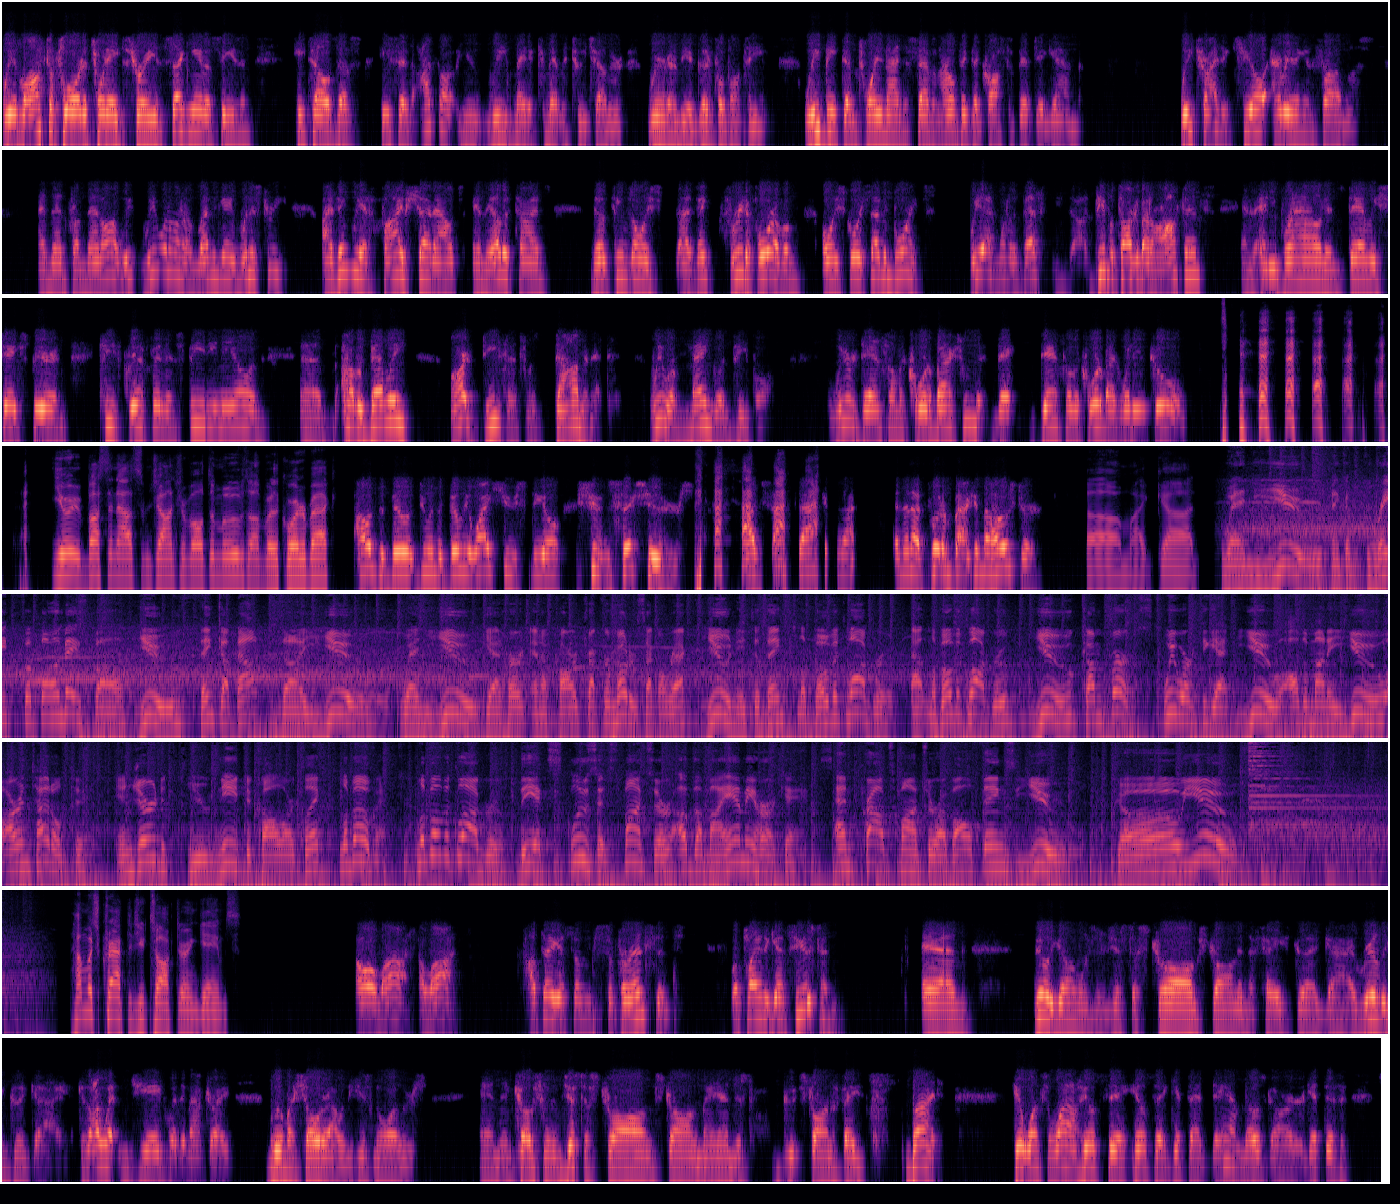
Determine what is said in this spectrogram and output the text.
We had lost to Florida 28-3. The second game of the season, he tells us, he said, I thought you we made a commitment to each other. We were going to be a good football team. We beat them 29 to 7. I don't think they crossed the 50 again. We tried to kill everything in front of us. And then from then on, we, we went on an 11 game winning streak. I think we had five shutouts, and the other times those teams only, I think, three to four of them only scored seven points. We had one of the best. People talk about our offense and Eddie Brown and Stanley Shakespeare and Keith Griffin and Speedy Neal and uh, Albert Bentley. Our defense was dominant. We were mangling people. We were dancing on the quarterbacks. We dancing on the quarterback wasn't even cool. you were busting out some John Travolta moves over the quarterback. I was doing the Billy White shoe steal, shooting six shooters. I'd back and, I, and then I put them back in the holster. Oh my God! When you think of great football and baseball, you think about the U. When you get hurt in a car, truck, or motorcycle wreck, you need to think Lebovic Law Group. At Lebovic Law Group, you come first. We work to get you all the money you are entitled to. Injured? You need to call or click Lebovic. Lebovic Law Group, the exclusive sponsor of the Miami Hurricanes and proud sponsor of all things you. Go you! How much crap did you talk during games? Oh, a lot, a lot. I'll tell you some, some for instance, we're playing against Houston, and Bill Young was just a strong, strong in the face, good guy, really good guy. Because I went and GA'd with him after I blew my shoulder out with the Houston Oilers, and then coached with him. Just a strong, strong man, just good, strong in the face. But he'll once in a while he'll say he'll say get that damn nose guard or get this.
